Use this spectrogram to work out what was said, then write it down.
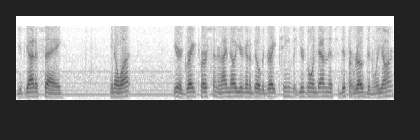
You've got to say, you know what? You're a great person, and I know you're going to build a great team, but you're going down this different road than we are.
